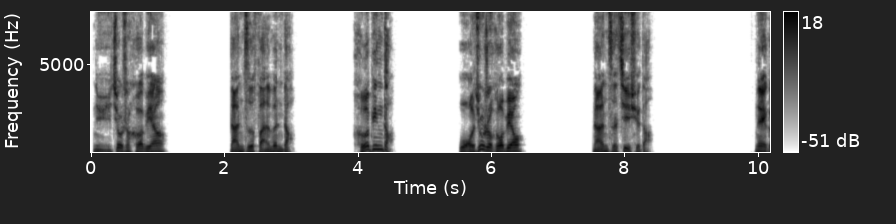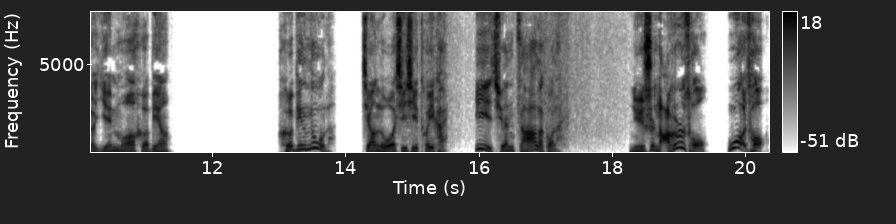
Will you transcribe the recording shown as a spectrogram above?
你就是何冰？男子反问道。何冰道：“我就是何冰。”男子继续道：“那个淫魔何冰。”何冰怒了，将罗西西推开，一拳砸了过来。“你是哪根葱？我操！”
